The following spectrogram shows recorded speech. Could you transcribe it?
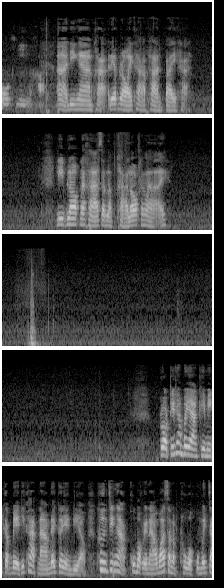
O K ค่ะ อ่า ดีงามค่ะ เรียบร้อยค่ะ ผ่านไปค่ะ รีบลอกนะคะสำหรับขาลอกทั้งหลาย กรดที่ทำพยางค์เคมีกับเบสที่ขาดน้ำได้เกลืออย่างเดียว คือจริงอะครูบอกเลยนะว่าสำหรับครูครูไม่จ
